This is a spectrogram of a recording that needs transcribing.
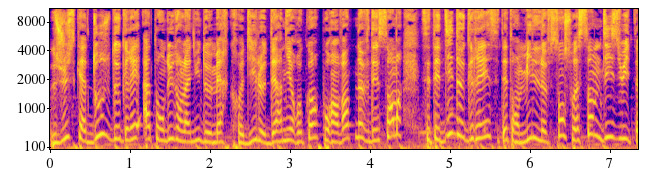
jusqu'à 12 degrés attendus dans la nuit de mercredi. Le dernier record pour un 29 décembre, c'était 10 degrés. C'était en 1978.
